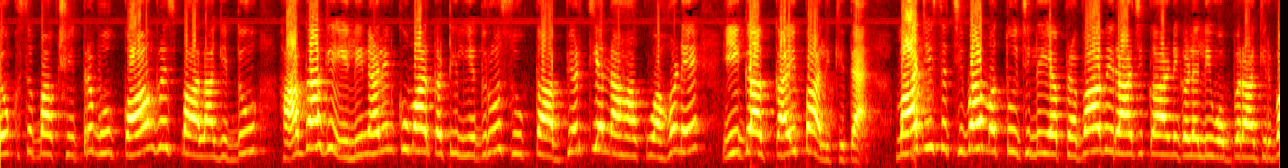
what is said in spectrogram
ಲೋಕಸಭಾ ಕ್ಷೇತ್ರವು ಕಾಂಗ್ರೆಸ್ ಪಾಲಾಗಿದ್ದು, ಹಾಗಾಗಿ ಇಲ್ಲಿ ನಳಿನ್ ಕುಮಾರ್ ಕಟೀಲ್ ಎದುರು ಸೂಕ್ತ ಅಭ್ಯರ್ಥಿಯನ್ನ ಹಾಕುವ ಹೊಣೆ ಈಗ हक्काई पालिकेत आहे ಮಾಜಿ ಸಚಿವ ಮತ್ತು ಜಿಲ್ಲೆಯ ಪ್ರಭಾವಿ ರಾಜಕಾರಣಿಗಳಲ್ಲಿ ಒಬ್ಬರಾಗಿರುವ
